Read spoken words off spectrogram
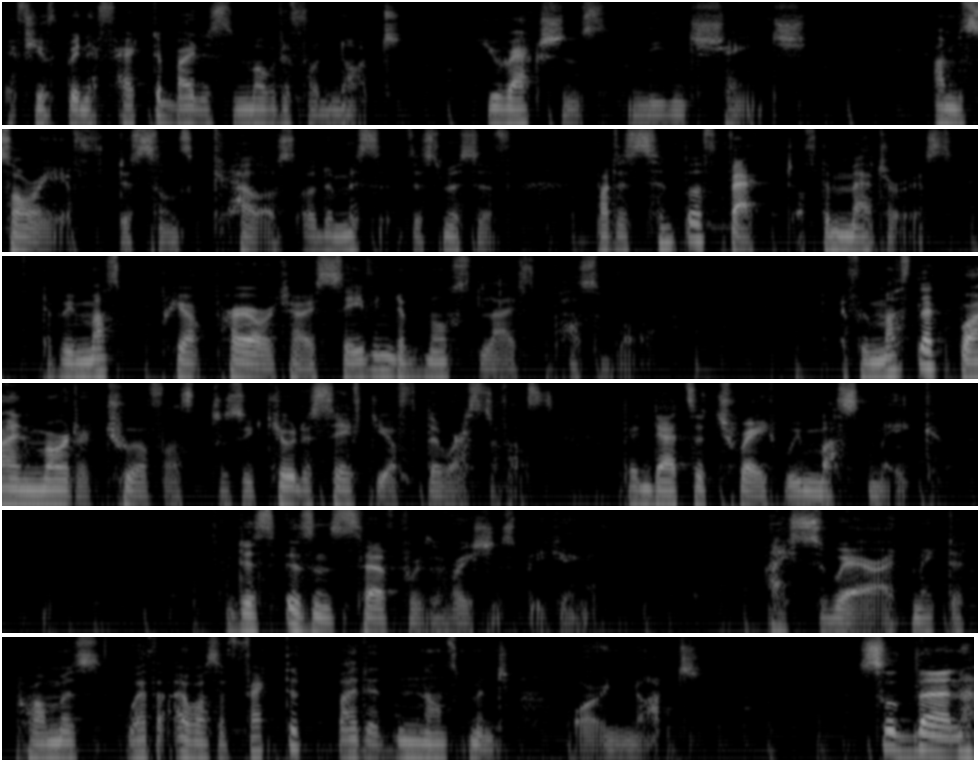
if you've been affected by this motive or not. Your actions needn't change. I'm sorry if this sounds callous or dismissive, but the simple fact of the matter is that we must prioritize saving the most lives possible. If we must let Brian murder two of us to secure the safety of the rest of us, then that's a trade we must make. This isn't self-preservation speaking. I swear I'd make that promise whether I was affected by that announcement or not. So then,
